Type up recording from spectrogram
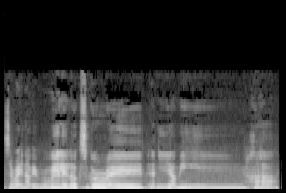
so right now it really looks great and yummy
